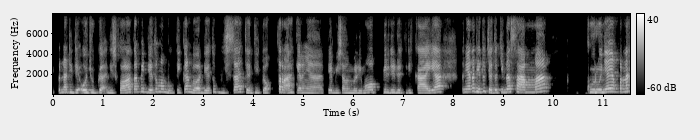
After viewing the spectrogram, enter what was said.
pernah di DO juga di sekolah tapi dia tuh membuktikan bahwa dia tuh bisa jadi dokter akhirnya dia bisa membeli mobil dia udah jadi kaya ternyata dia tuh jatuh cinta sama gurunya yang pernah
